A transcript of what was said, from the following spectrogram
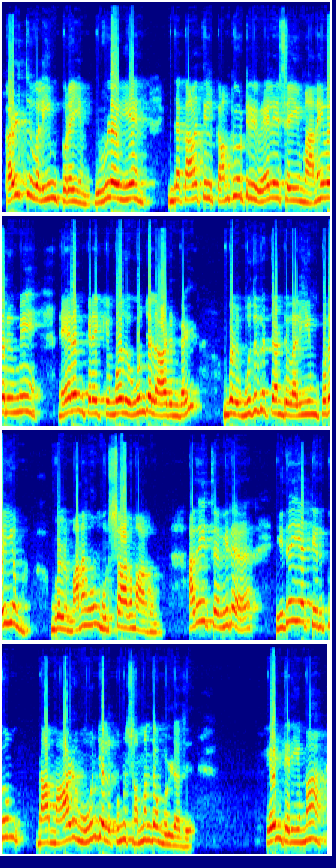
கழுத்து வலியும் குறையும். இவ்வளவு ஏன்? இந்த காலத்தில் கம்ப்யூட்டரில் வேலை செய்யும் அனைவருமே நேரம் கிடைக்கும் போது ஊஞ்சல் ஆடுங்கள். உங்கள் முதுகு தண்டு வலியும் குறையும். உங்கள் மனமும் உற்சாகமாகும். அதை தவிர இதயத்திற்கும் நாம் ஆடும் ஊஞ்சலுக்கும் சம்பந்தம் உள்ளது. ஏன் தெரியுமா?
